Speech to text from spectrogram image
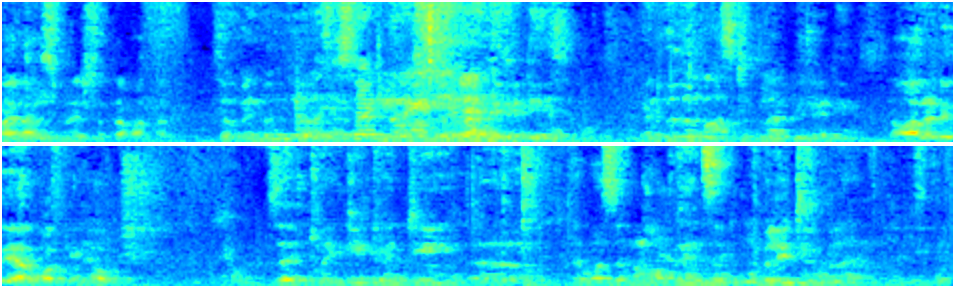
ಫೈನಾನ್ಸ್ ಮಿನಿಸ್ಟರ್ ಹತ್ರ ಮಾತಾಡಿ. When will the master plan be ready? Already they are working out. Sir, 2020, uh, there was a comprehensive mobility plan.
